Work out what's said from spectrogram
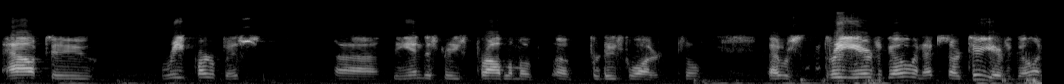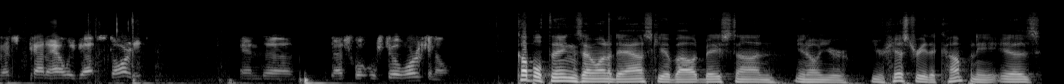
how to repurpose uh, the industry's problem of, of produced water. So that was three years ago, and that's or two years ago, and that's kind of how we got started. And uh, that's what we're still working on. Couple things I wanted to ask you about based on you know your your history of the company is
